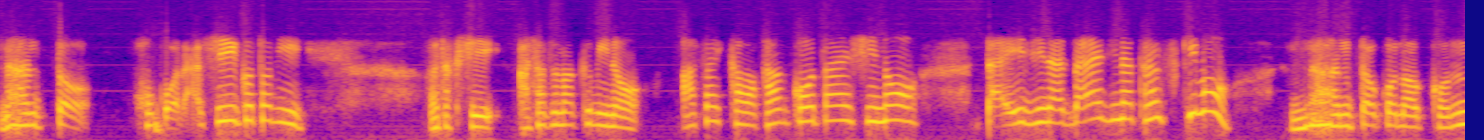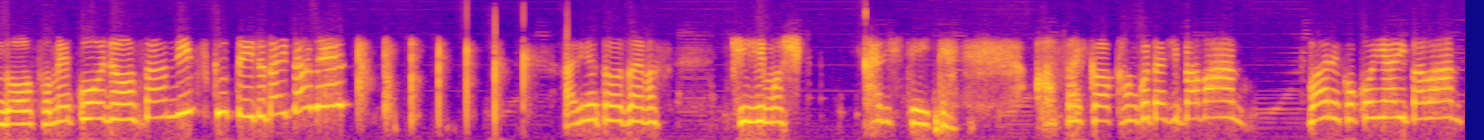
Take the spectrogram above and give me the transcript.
なんと、誇らしいことに、私、浅妻組の旭川観光大使の大事な大事なたすきも、なんとこの近藤染工場さんに作っていただいたんですありがとうございます。生地もしっかりしていて、旭川観光大使ババン我ここにありババン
